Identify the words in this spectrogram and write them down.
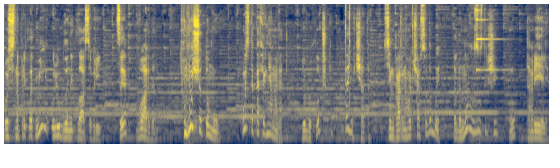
Ось, наприклад, мій улюблений клас у грі це Варден. Тому що тому. Ось така фігня малята. Люби хлопчики та дівчата. Всім гарного часу доби та до нових зустрічей у Тамріелі.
